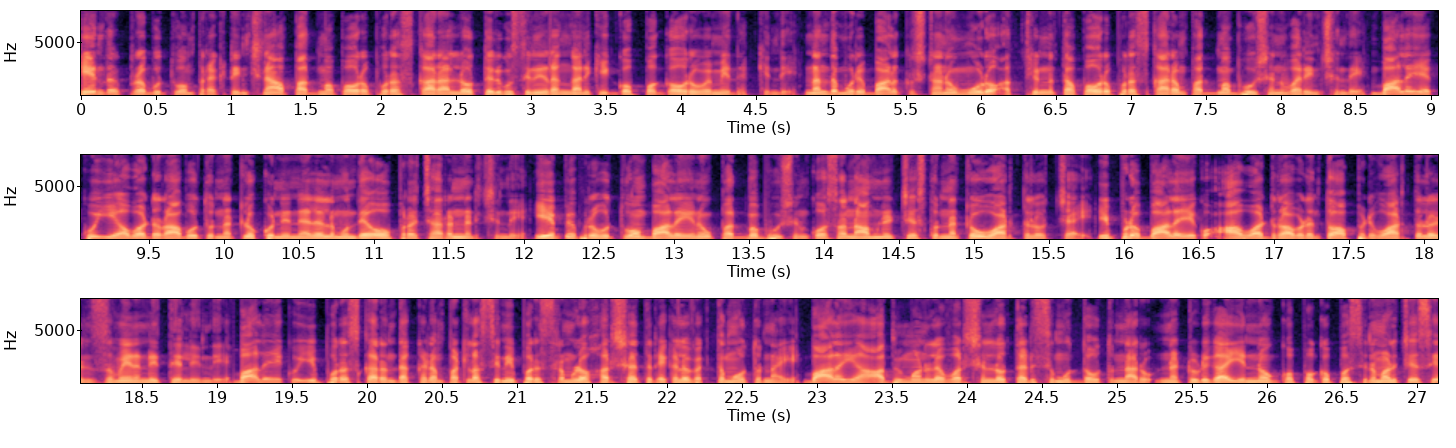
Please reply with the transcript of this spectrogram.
కేంద్ర ప్రభుత్వం ప్రకటించిన పద్మ పౌర పురస్కారాల్లో తెలుగు సినీ రంగానికి గొప్ప గౌరవమే దక్కింది. నందమూరి బాలకృష్ణను మూడో అత్యున్నత పౌర పురస్కారం పద్మభూషణ్ వరించింది. బాలయ్యకు ఈ అవార్డు రాబోతున్నట్లు కొన్ని నెలల ముందే ఓ ప్రచారం నడిచింది. ఏపీ ప్రభుత్వం బాలయ్యను పద్మభూషణ్ కోసం నామినేట్ చేస్తున్నట్లు వార్తలు వచ్చాయి ఇప్పుడు బాలయ్యకు ఆ అవార్డు రావడంతో అప్పటి వార్తలు నిజమేనని తేలింది. బాలయ్యకు ఈ పురస్కారం దక్కడం పట్ల సినీ పరిశ్రమలో హర్షాతిరేకలు వ్యక్తమవుతున్నాయి. బాలయ్య అభిమానుల వర్షంలో తడిసి ముద్దవుతున్నారు. నటుడిగా ఎన్నో గొప్ప గొప్ప సినిమాలు చేసి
